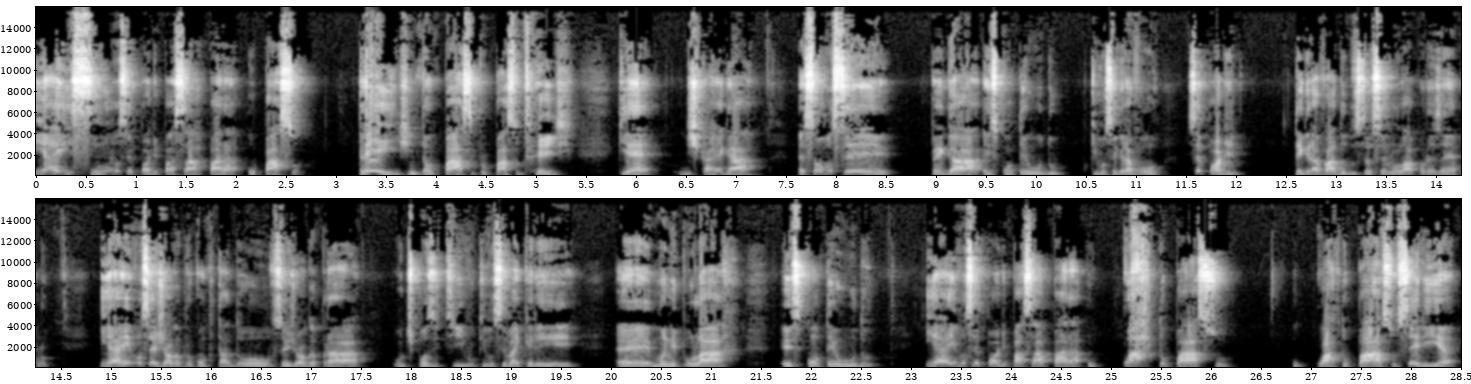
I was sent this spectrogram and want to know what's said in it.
E aí sim você pode passar para o passo 3. Então passe para o passo 3, que é descarregar. É só você pegar esse conteúdo que você gravou. Você pode ter gravado do seu celular, por exemplo, e aí você joga para o computador, você joga para o dispositivo que você vai querer é, manipular esse conteúdo. E aí você pode passar para o quarto passo. O quarto passo seria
